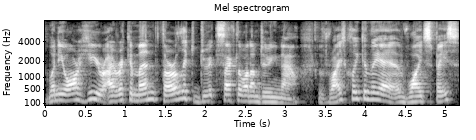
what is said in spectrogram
When you are here, I recommend thoroughly to do exactly what I'm doing now. Just right click in the uh, white space,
